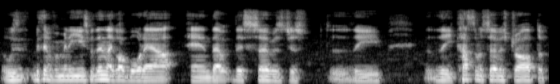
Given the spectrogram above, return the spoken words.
was with them for many years, but then they got bought out and they, their servers just the the customer service dropped, the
